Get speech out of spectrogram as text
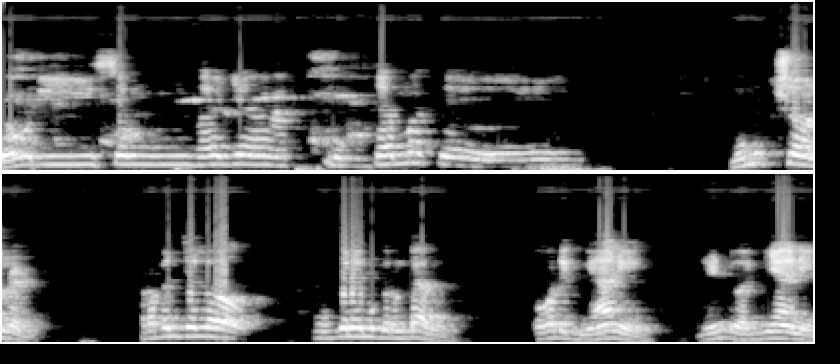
గౌరీశం భయ ముగ్ధమతే ముముక్ష అన్నాడు. ప్రపంచంలో ముగ్గురే ముగ్గురు ఉంటారు. ఒకటి జ్ఞాని రెండు అజ్ఞాని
